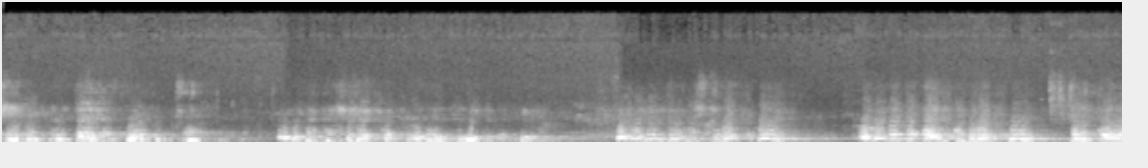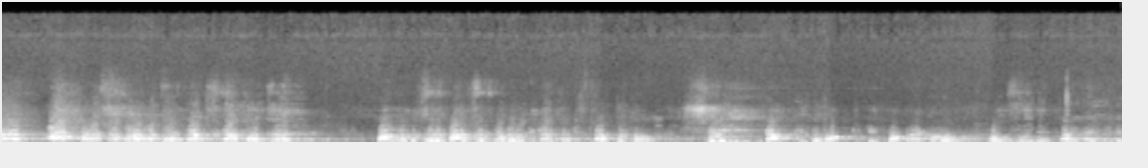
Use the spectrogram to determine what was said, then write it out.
ষড়যন্ত্রের জাল বিস্তার করছে। আমাদেরকে সজাগ থাকতে হবে, ঐক্যবদ্ধ থাকতে হবে। আমাদের যে অনিষ্ট লক্ষ্য, আমাদের যে কাঙ্ক্ষিত লক্ষ্য, যে কারণে আপনারা সতেরো বছর ত্যাগ স্বীকার করেছেন। বাংলাদেশের মানুষের ভোটের অধিকার প্রতিষ্ঠার জন্য সেই কাঙ্ক্ষিত লক্ষ্যে কিন্তু আমরা এখনও পৌঁছতে পারি নাই ফিরে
